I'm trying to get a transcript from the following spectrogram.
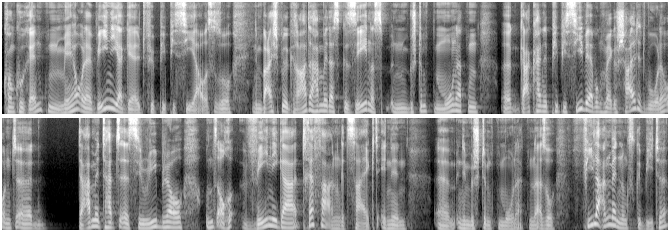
Konkurrenten mehr oder weniger Geld für PPC aus. Also dem Beispiel gerade haben wir das gesehen, dass in bestimmten Monaten äh, gar keine PPC-Werbung mehr geschaltet wurde und äh, damit hat äh, Cerebro uns auch weniger Treffer angezeigt in den, äh, in den bestimmten Monaten. Also viele Anwendungsgebiete.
